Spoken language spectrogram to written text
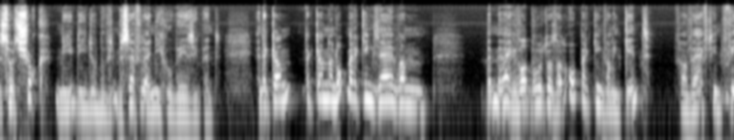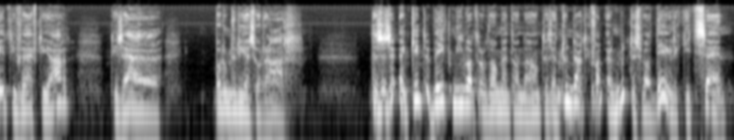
een soort shock die, die doet beseffen dat je niet goed bezig bent. En dat kan, dat kan een opmerking zijn van... In mijn geval bijvoorbeeld was dat een opmerking van een kind van 15, 14, 15 jaar. Die zei, waarom doe jij zo raar? Dus een kind weet niet wat er op dat moment aan de hand is. En toen dacht ik van, er moet dus wel degelijk iets zijn.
